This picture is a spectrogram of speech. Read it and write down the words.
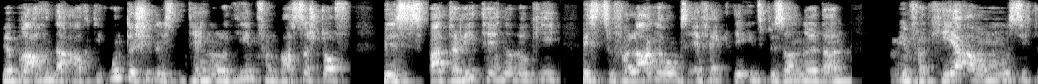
Wir brauchen da auch die unterschiedlichsten Technologien von Wasserstoff bis Batterietechnologie bis zu Verlagerungseffekte, insbesondere dann im Verkehr, aber man muss sich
